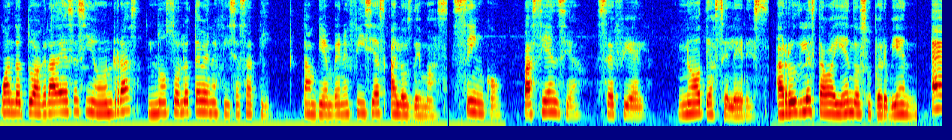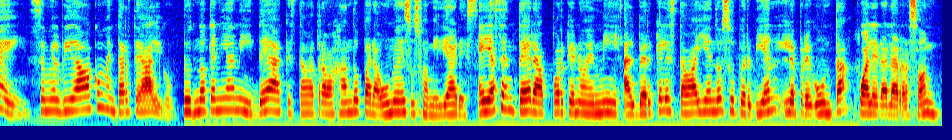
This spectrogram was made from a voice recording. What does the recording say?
Cuando tú agradeces y honras, no solo te beneficias a ti, también beneficias a los demás. 5. Paciencia, sé fiel. No te aceleres. A Ruth le estaba yendo súper bien. ¡Ey! Se me olvidaba comentarte algo. Ruth no tenía ni idea que estaba trabajando para uno de sus familiares. Ella se entera porque Noemí, al ver que le estaba yendo súper bien, le pregunta cuál era la razón.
